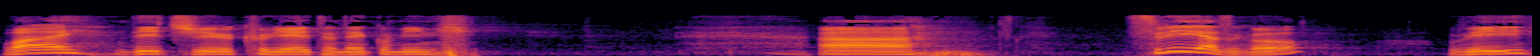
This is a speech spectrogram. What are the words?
why did you create Necomimi? Uh, Three years ago, we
